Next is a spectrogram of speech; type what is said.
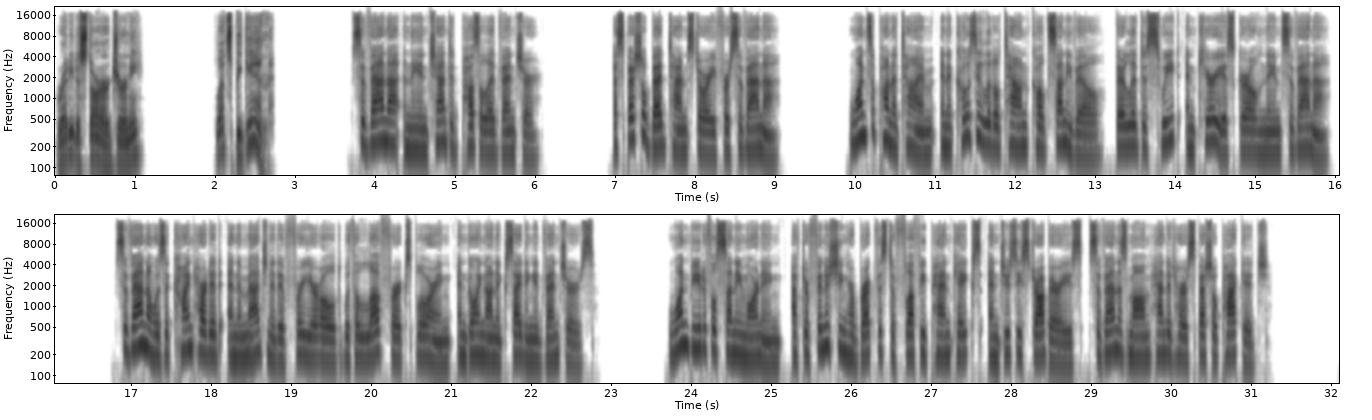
Ready to start our journey? Let's begin. Savannah and the Enchanted Puzzle Adventure. A special bedtime story for Savannah. Once upon a time, in a cozy little town called Sunnyvale, there lived a sweet and curious girl named Savannah. Savannah was a kind hearted and imaginative four year old with a love for exploring and going on exciting adventures. One beautiful sunny morning, after finishing her breakfast of fluffy pancakes and juicy strawberries, Savannah's mom handed her a special package.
